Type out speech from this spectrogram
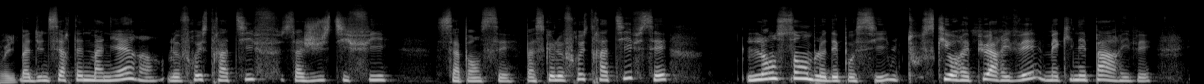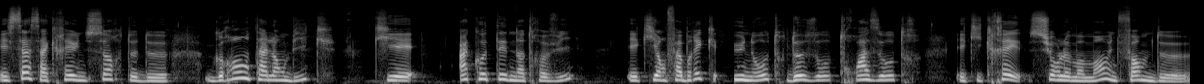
Oui. Bah, D'une certaine manière, le frustratif, ça justifie sa pensée. Parce que le frustratif, c'est l'ensemble des possibles, tout ce qui aurait pu arriver, mais qui n'est pas arrivé. Et ça, ça crée une sorte de grand alambic qui est à côté de notre vie et qui en fabrique une autre, deux autres, trois autres, et qui crée sur le moment une forme de,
